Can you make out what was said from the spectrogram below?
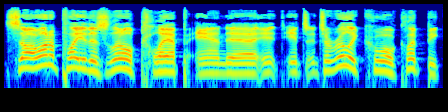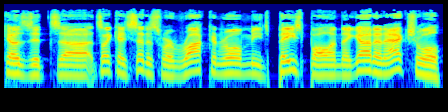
So I want to play you this little clip, and uh, it, it's it's a really cool clip because it's uh, it's like I said, it's where rock and roll meets baseball, and they got an actual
